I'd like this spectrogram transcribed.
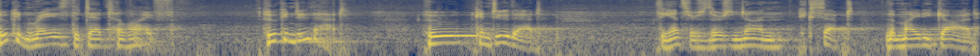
who can raise the dead to life? Who can do that? Who can do that? The answer is there's none except the mighty God.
